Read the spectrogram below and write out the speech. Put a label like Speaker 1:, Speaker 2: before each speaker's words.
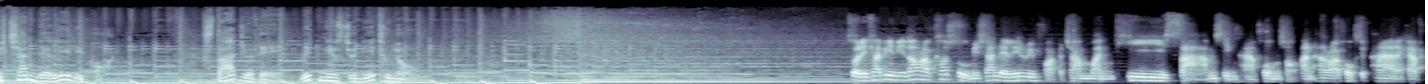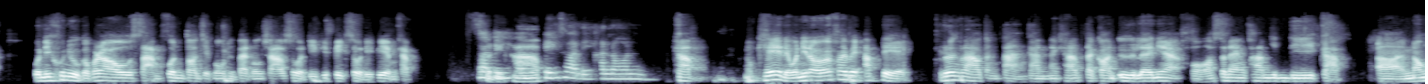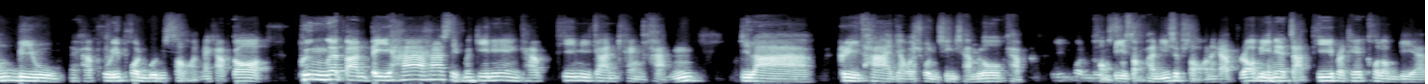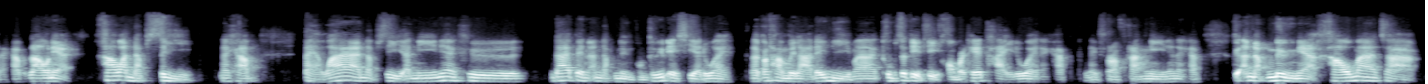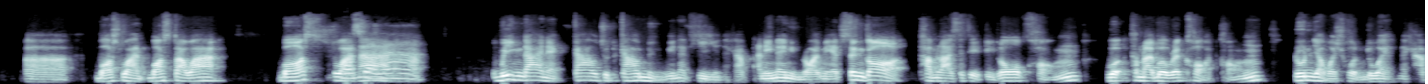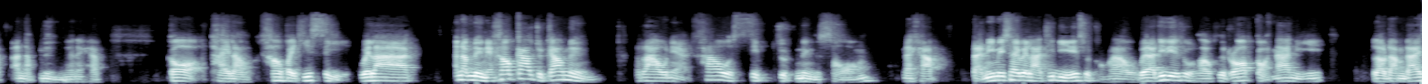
Speaker 1: Mission Daily Report start your day with news you need to know
Speaker 2: สวัสดีครับยินดีต้อนรับเข้าสู่ Mission Daily Report ประจำวันที่ 3 สิงหาคม 2565 นะครับ วันนี้คุณอยู่กับพวกเรา 3 คนตอน 7 โมงถึง 8 โมงเช้า สวัสดีพี่ปิ๊ก สวัสดีพี่เอ็มครับ
Speaker 3: สวัสดีครับปิ๊ก สวัสดีค่ะนนท์
Speaker 2: ครับ โอเค เดี๋ยววันนี้เราก็ค่อยไปอัปเดตเรื่องราวต่างๆ กันนะครับ แต่ก่อนอื่นเลยเนี่ย ขอแสดงความยินดีกับ น้องบิวนะครับภูริพลบุญสอนนะครับ ก็เพิ่งเมื่อตอนตีห้าห้าสิบเมื่อกี้นี่เองครับ ที่มีการแข่งขันกีฬากรีธาเยาวชนชิงแชมป์โลกครับของปี 2022 นะครับ รอบนี้เนี่ยจัดที่ประเทศโคลอมเบียนะครับ เราเนี่ยเข้าอันดับ 4 นะครับ แต่ว่าอันดับ 4 อันนี้เนี่ยคือได้เป็นอันดับหนึ่งของทวีปเอเชียด้วย แล้วก็ทำเวลาได้ดีมากทุบสถิติของประเทศไทยด้วยนะครับ ในสำหรับครั้งนี้เนี่ยนะครับ คืออันดับหนึ่งเนี่ยเขามาจาก บอสวานบอสตาวาบอตสวานาครับวิ่งได้เนี่ย 9.91 วินาทีนะครับ อันนี้ใน 100 เมตร ซึ่งก็ทำลายสถิติโลกของทำลาย world record ของรุ่นเยาวชนด้วยนะครับ อันดับหนึ่งเนี่ยนะครับ ก็ไทยเราเข้าไปที่ 4 เวลาอันดับหนึ่งเนี่ยเข้า 9.91 เราเนี่ยเข้า 10.12 นะครับ แต่นี่ไม่ใช่เวลาที่ดีที่สุดของเรา เวลาที่ดีที่สุดของเราคือรอบก่อนหน้านี้ เราดำได้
